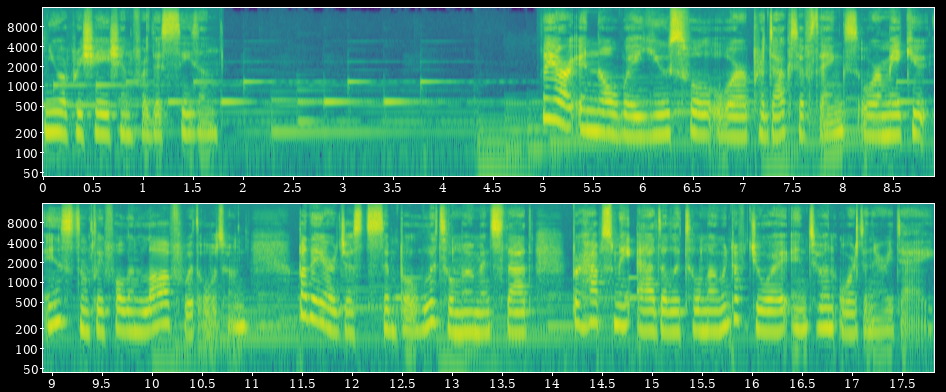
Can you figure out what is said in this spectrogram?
new appreciation for this season. They are in no way useful or productive things or make you instantly fall in love with autumn, but they are just simple little moments that perhaps may add a little moment of joy into an ordinary day.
